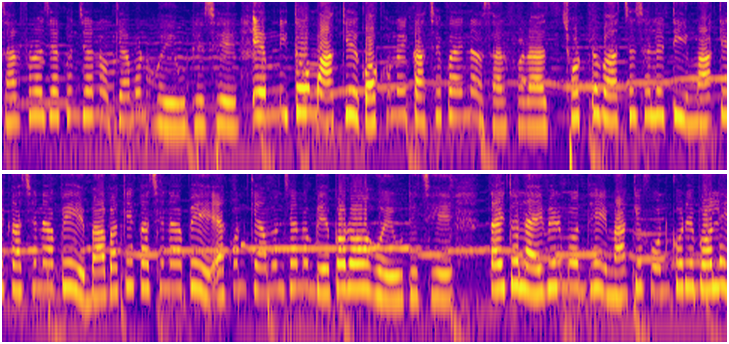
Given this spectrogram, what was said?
সারফরাজ এখন যেন কেমন হয়ে উঠেছে। এমনিতেও মাকে কখনোই কাছে পায় না সারফরাজ। ছোট্ট বাচ্চা ছেলেটি মাকে কাছে না পেয়ে বাবাকে কাছে না পেয়ে এখন কেমন যেন বেপরোয়া হয়ে উঠেছে। তাই তো লাইভের মধ্যেই মাকে ফোন করে বলে,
